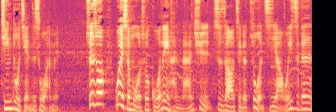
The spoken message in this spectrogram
精度简直是完美。所以说，为什么我说国内很难去制造这个座机啊？我一直跟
